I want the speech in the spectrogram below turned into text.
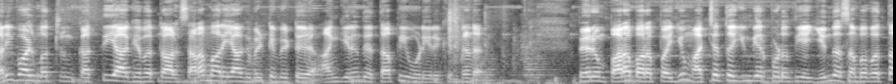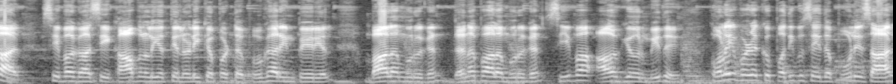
அரிவாள் மற்றும் கத்தி ஆகியவற்றால் சரமாரியாக விட்டுவிட்டு அங்கிருந்து தப்பி ஓடியிருக்கின்றனர். பெரும் பரபரப்பையும் அச்சத்தையும் ஏற்படுத்திய இந்த சம்பவத்தால் சிவகாசி காவல் நிலையத்தில் அளிக்கப்பட்ட புகாரின் பேரில் பாலமுருகன் தனபால முருகன் சிவா ஆகியோர் மீது கொலை வழக்கு பதிவு செய்த போலீசார்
